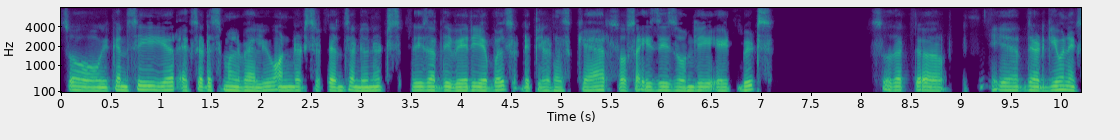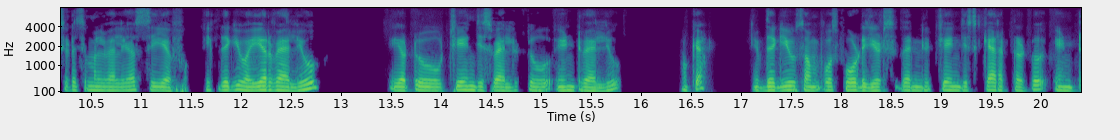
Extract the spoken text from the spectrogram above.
So you can see here hexadecimal value, hundreds, tens and units. These are the variables declared as char. So size is only 8 bits. So that uh, here they are given hexadecimal value as CF. If they give higher value, you have to change this value to int value. Okay. If they give some suppose 4 digits, then you change this character to int.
